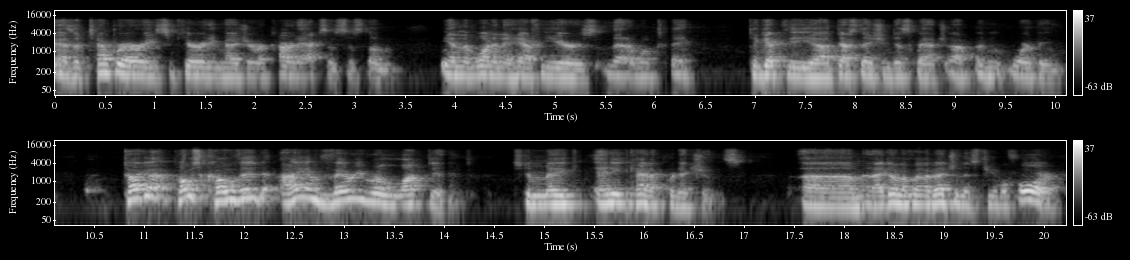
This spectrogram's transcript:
as a temporary security measure a card access system in the one and a half years that it will take to get the uh, destination dispatch up and working. Talk about post COVID, I am very reluctant to make any kind of predictions. Um, and I don't know if I mentioned this to you before,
